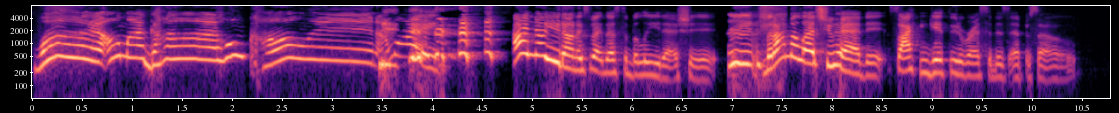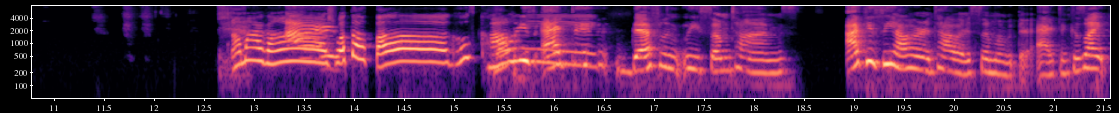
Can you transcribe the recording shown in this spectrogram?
"What? Oh my god, who calling?" I'm like, I know you don't expect us to believe that shit, mm. but I'm gonna let you have it so I can get through the rest of this episode. Oh my gosh, I, what the fuck? Who's calling? Molly's acting definitely sometimes. I can see how her and Tyler are similar with their acting because, like,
